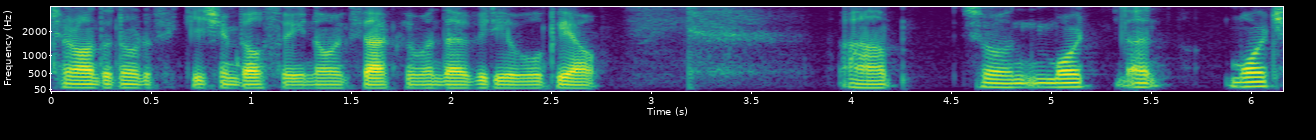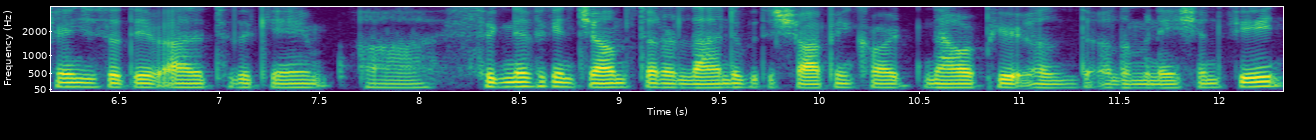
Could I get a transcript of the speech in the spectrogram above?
turn on the notification bell so you know exactly when that video will be out. Um, so more uh, more changes that they've added to the game uh, significant jumps that are landed with the shopping cart now appear in the elimination feed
